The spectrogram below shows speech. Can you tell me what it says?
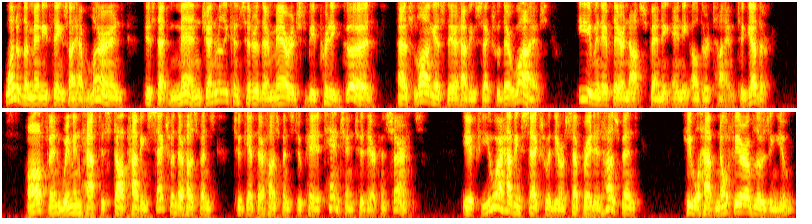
One of the many things I have learned is that men generally consider their marriage to be pretty good as long as they are having sex with their wives, even if they are not spending any other time together. Often women have to stop having sex with their husbands to get their husbands to pay attention to their concerns. If you are having sex with your separated husband, he will have no fear of losing you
